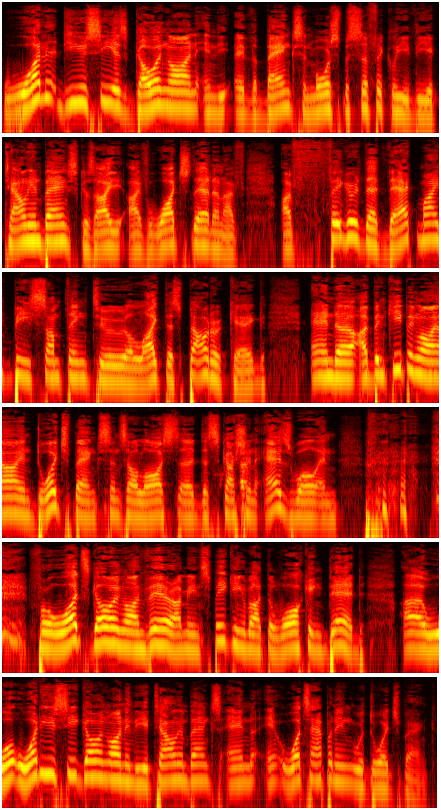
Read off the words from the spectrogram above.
what do you see is going on in the uh, the banks and more specifically the Italian banks? Because I I've watched that and I've I've figured that that might be something to light this powder keg, and uh, I've been keeping my eye on Deutsche Bank since our last uh, discussion as well. And for what's going on there, I mean, speaking about the Walking Dead, uh, what what do you see going on in the Italian banks and what's happening with Deutsche Bank?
